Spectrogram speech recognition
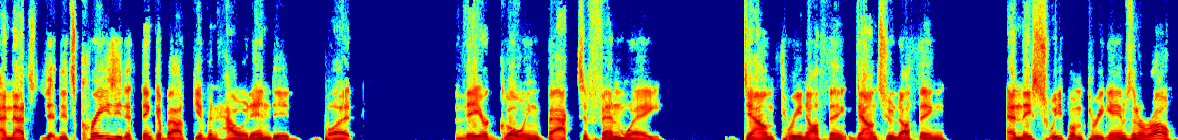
And that's it's crazy to think about given how it ended, but they are going back to Fenway down three nothing, down two nothing, and they sweep them three games in a row.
